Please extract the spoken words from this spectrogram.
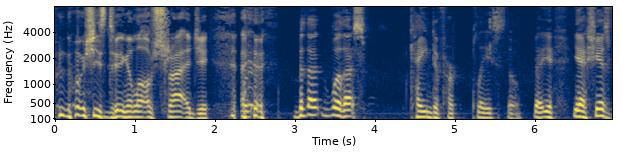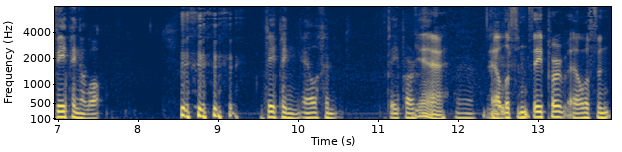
don't know if she's doing a lot of strategy. But that well, that's kind of her place, though. But yeah, yeah, she is vaping a lot. vaping elephant vapor. Yeah. Elephant vapor, elephant.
